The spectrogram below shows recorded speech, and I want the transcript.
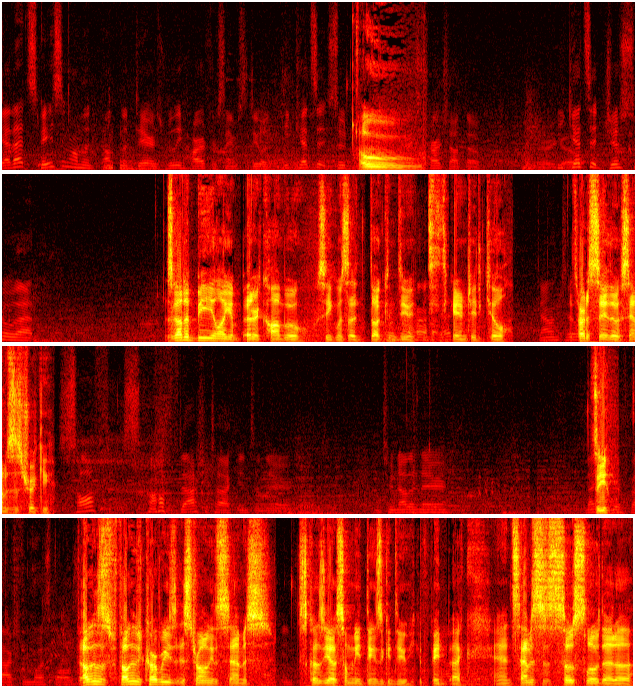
Yeah, that spacing on the on the dare is really hard for Samus to deal with. He gets it so. Oh. Nice charge shot though. There we He go. gets it just so that There's got to be like a better combo sequence that Duck can do to get him to the kill. It's hard to say though. Samus is tricky. Soft, soft dash attack into Nair. Into another Nair. Nice See? Falcon's Falcon's recovery is, is strong against Samus. It's because you have so many things you can do. You can fade back, and Samus is so slow that uh,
